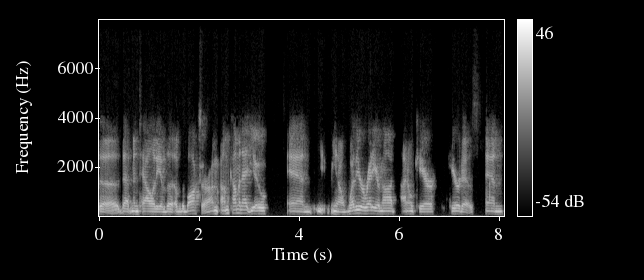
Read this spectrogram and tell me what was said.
the that mentality of the of the boxer. I'm I'm coming at you and, you know, whether you're ready or not, I don't care. Here it is. And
